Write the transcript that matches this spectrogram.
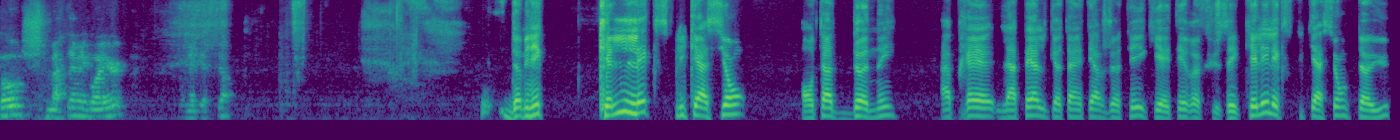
coach Martin McGuire, pour ma question. Dominique, quelle explication on t'a donnée après l'appel que tu as interjeté et qui a été refusé? Quelle est l'explication que tu as eue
